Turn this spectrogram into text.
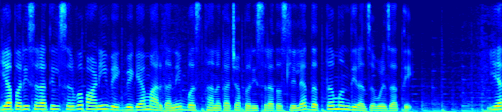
या परिसरातील सर्व पाणी वेगवेगळ्या मार्गाने बसस्थानकाच्या परिसरात असलेल्या दत्त मंदिराजवळ जाते. यात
